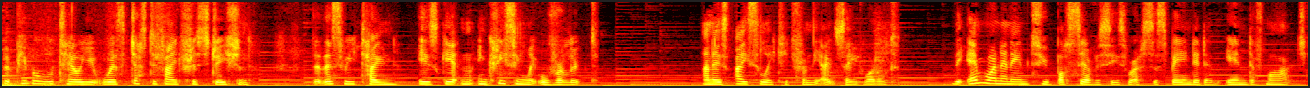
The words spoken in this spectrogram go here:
But people will tell you with justified frustration that this wee town is getting increasingly overlooked and is isolated from the outside world. The M1 and M2 bus services were suspended at the end of March,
